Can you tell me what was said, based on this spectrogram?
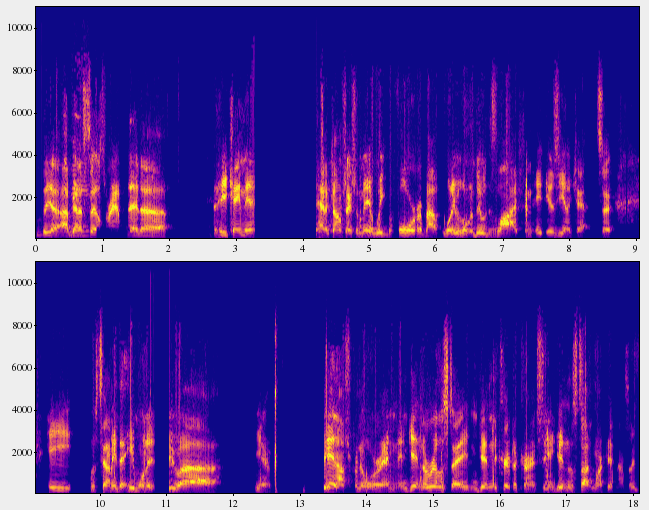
but yeah, I've got a sales rep that uh, he came in had a conversation with me a week before about what he was going to do with his life, and he, was a young cat. So he was telling me that he wanted to, uh, you know, be an entrepreneur and, and get into real estate and get into cryptocurrency and get into the stock market. And I said,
